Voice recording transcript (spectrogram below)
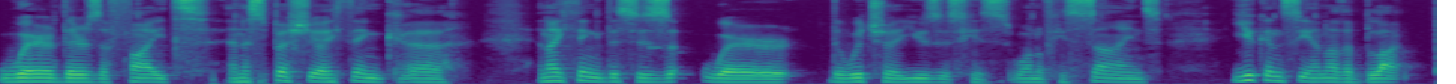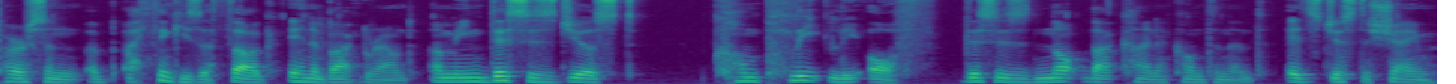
where there's a fight, and especially I think, uh, and I think this is where the Witcher uses his one of his signs. You can see another black person. I think he's a thug in the background. I mean, this is just completely off. This is not that kind of continent. It's just a shame.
